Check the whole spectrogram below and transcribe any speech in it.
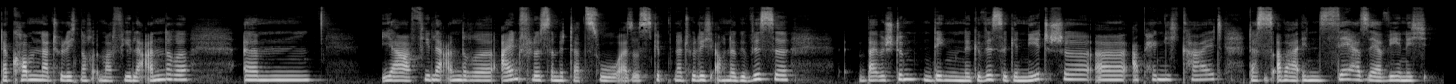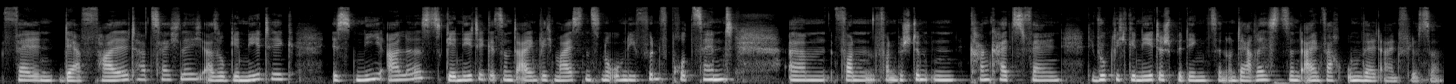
Da kommen natürlich noch immer viele andere ähm, ja, viele andere Einflüsse mit dazu. Also es gibt natürlich auch eine gewisse bei bestimmten Dingen eine gewisse genetische äh, Abhängigkeit. Das ist aber in sehr, sehr wenig Fällen der Fall tatsächlich. Also Genetik ist nie alles. Genetik sind eigentlich meistens nur um die fünf Prozent ähm, von, von bestimmten Krankheitsfällen, die wirklich genetisch bedingt sind. Und der Rest sind einfach Umwelteinflüsse.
